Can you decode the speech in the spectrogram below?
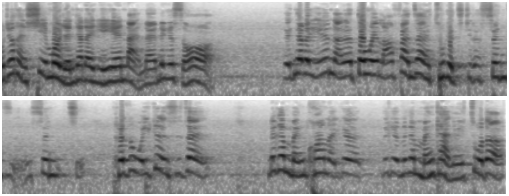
我就很羡慕人家的爷爷奶奶。那个时候，人家的爷爷奶奶都会拿饭菜煮给自己的孙子孙子，可是我一个人是在那个门框的一个那个那个门槛里面坐到。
